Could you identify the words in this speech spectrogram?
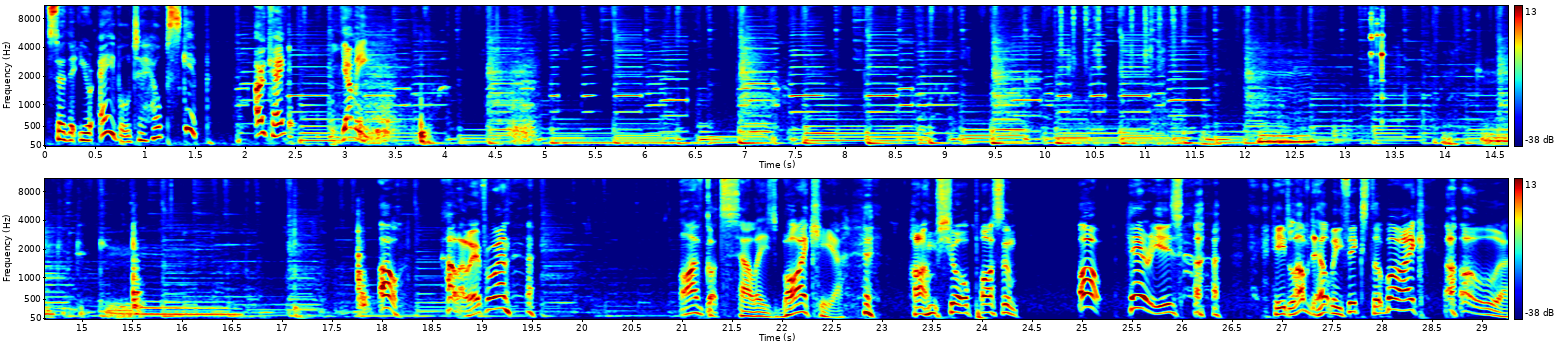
so that you're able to help Skip. Okay. Yummy. Oh, hello everyone. I've got Sally's bike here. I'm sure Possum. Oh, here he is. He'd love to help me fix the bike. Oh.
